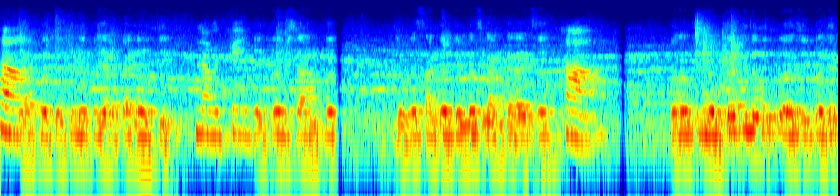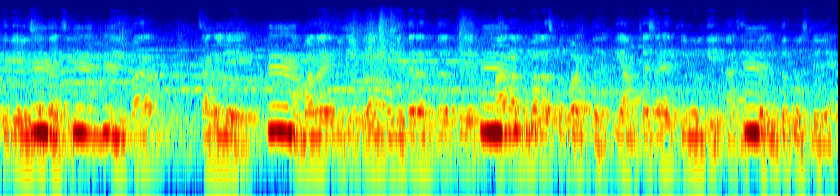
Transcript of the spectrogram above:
हां. त्या पद्धतीने प्रियांका नव्हती. नव्हती. एकदम शांत. जेवढं सांगेल तेवढंच काम करायचं हां परंतु नंतर तिने जी प्रगती केली स्वतःची. ती फार चांगली आहे. आम्हाला तुझे ब्लॉग बघितल्यानंतर ते. फार अभिमानास्पद वाटतं की आमच्या शाळेतली मुलगी आज. इथपर्यंत पोहोचलेली आहे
